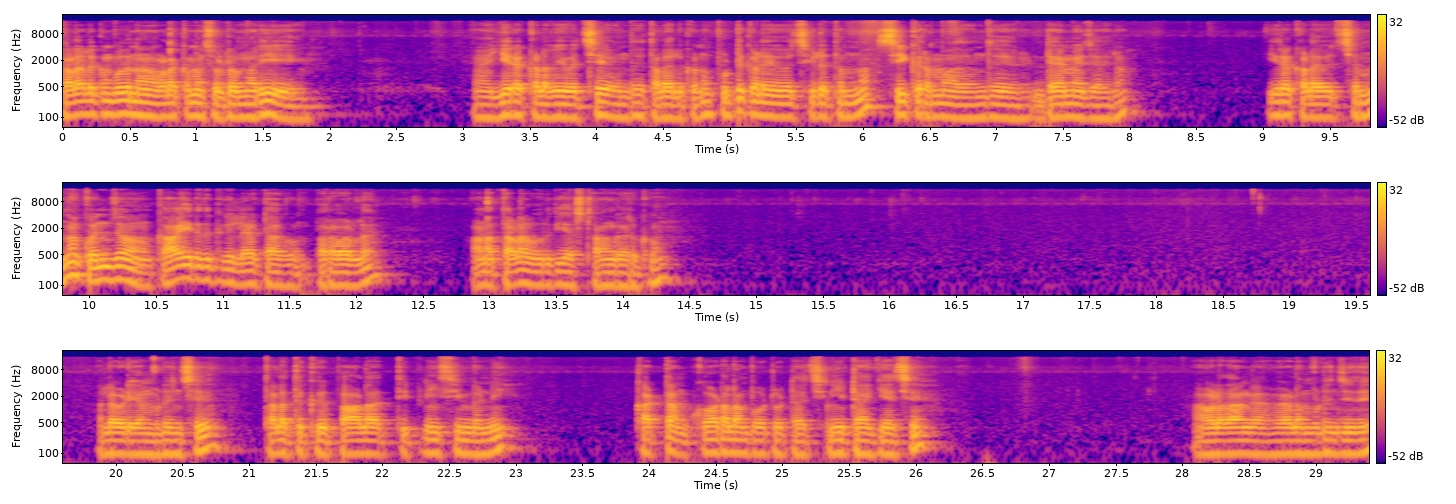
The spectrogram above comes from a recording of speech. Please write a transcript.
தலை இழுக்கும்போது நான் வழக்கமாக சொல்கிற மாதிரி ஈரக்கலவையை ஈரக்கலவை வச்சே வந்து தலை இழுக்கணும். புட்டுக்கலவை வச்சு இழுத்தோம்னா சீக்கிரமாக அது வந்து டேமேஜ் ஆகிடும் ஈரக்கலவை வச்சோம்னா கொஞ்சம் காயறதுக்கு லேட் ஆகும். பரவாயில்ல. ஆனால் தலை உறுதியாக ஸ்ட்ராங்காக இருக்கும். நல்லபடியாக முடிஞ்சு தளத்துக்கு பாலாத்தி பினிசிங் பண்ணி கட்டம் கோடெல்லாம் போட்டு விட்டாச்சு. நீட்டாக்கியாச்சு அவ்வளோதாங்க வேலை முடிஞ்சுது.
